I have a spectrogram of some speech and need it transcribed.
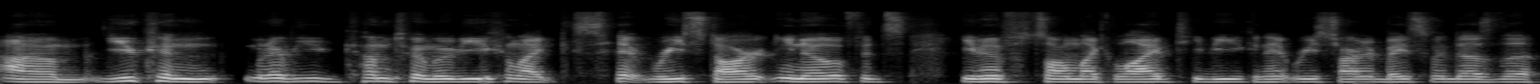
um you can whenever you come to a movie you can like hit restart, you know, if it's even if it's on like live TV you can hit restart. It basically does the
